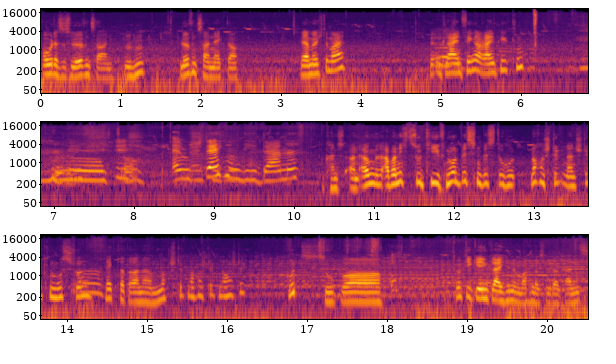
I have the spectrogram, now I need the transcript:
Oh, das ist Löwenzahn. Mhm. Löwenzahnnektar. Wer möchte mal? Mit einem kleinen Finger reinpieksen? Ähm, stechen die da, ne? Du kannst an irgendwas, aber nicht zu tief, nur ein bisschen, bis du noch ein Stück, ein Stückchen musst schon Nektar dran haben. Noch ein Stück, noch ein Stück, noch ein Stück. Gut, super. Und die gehen gleich hin und machen das wieder ganz.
